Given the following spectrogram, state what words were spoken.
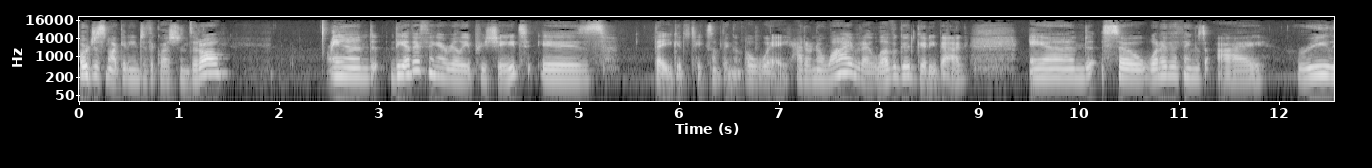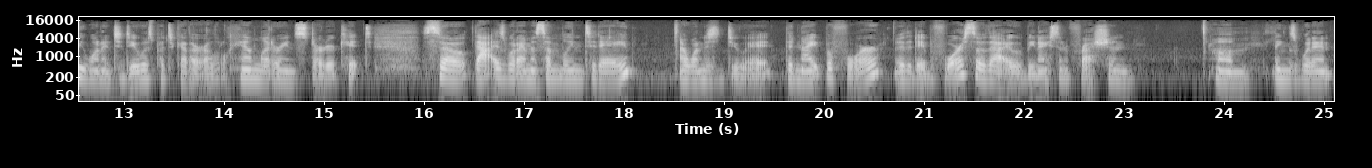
or just not getting to the questions at all. And the other thing i really appreciate is that you get to take something away. I don't know why but i love a good goodie bag. And so one of the things i really wanted to do was put together a little hand lettering starter kit. So that is what i'm assembling today I wanted to do it the night before or the day before so that it would be nice and fresh and um, things wouldn't,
